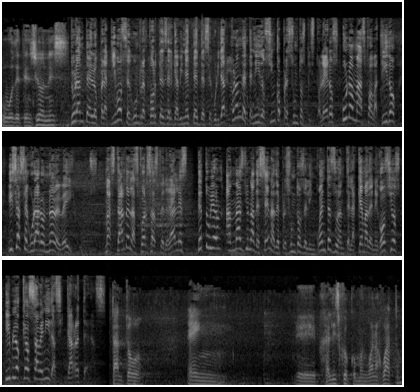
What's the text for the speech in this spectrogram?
hubo detenciones. Durante el operativo, según reportes del Gabinete de Seguridad, fueron detenidos cinco presuntos pistoleros, uno más fue abatido y se aseguraron nueve vehículos. Más tarde, las fuerzas federales detuvieron a más de una decena de presuntos delincuentes durante la quema de negocios y bloqueos a avenidas y carreteras. Tanto en eh, Jalisco como en Guanajuato,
